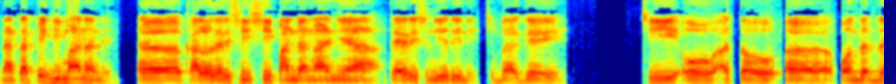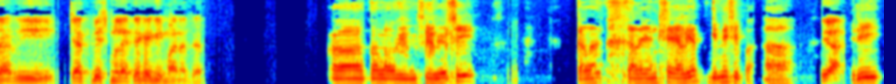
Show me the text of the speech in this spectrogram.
Nah tapi gimana nih Eh, kalau dari sisi pandangannya Terry sendiri nih sebagai CEO atau eh, founder dari Chatbiz melihatnya kayak gimana Ter? Eh, kalau yang saya lihat sih kalau kalau yang saya lihat gini sih Pak. Eh, Ya. Jadi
